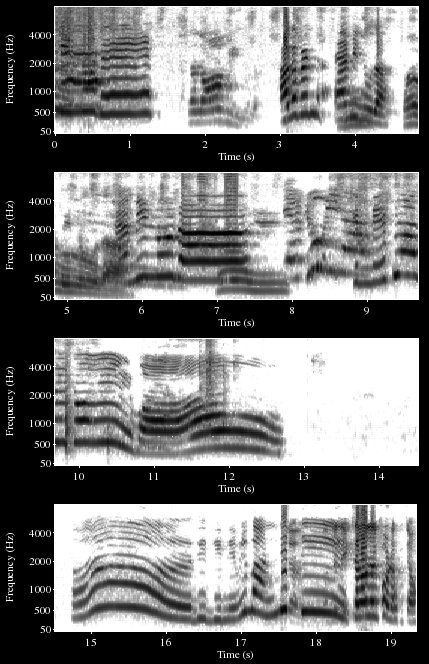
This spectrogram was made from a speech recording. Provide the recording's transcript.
ਮੀਨੂ ਦੇ। ਸਲਾਮ ਹੀ ਹਾਲੋ ਫਰੈਂਡ ਐ ਮੀਨੂ ਦਾ। ਆ ਮੀਨੂ ਦਾ। ਐ ਮੀਨੂ ਦਾ। ਹਾਈ ਕਿੰਨੇ ਪਿਆਰੇ ਟੋਏ ਵਾਓ। ਆ ਦੀਦੀ ਨੇ ਵੀ ਬੰਨ ਦਿੱਤੀ। ਚਲੋ ਜਲ ਫੋਟੋ ਖਿਚਾਓ।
